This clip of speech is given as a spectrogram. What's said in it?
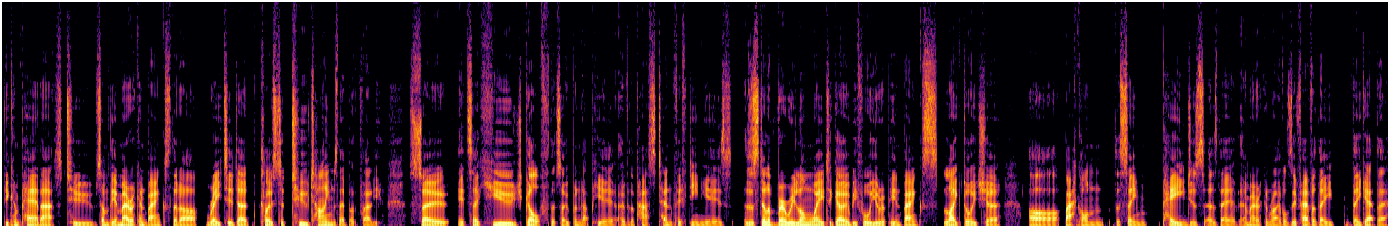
If you compare that to some of the American banks that are rated at close to two times their book value. So it's a huge gulf that's opened up here over the past 10, 15 years. There's still a very long way to go before European banks like Deutsche are back on the same page as, as their American rivals, if ever they, they get there.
